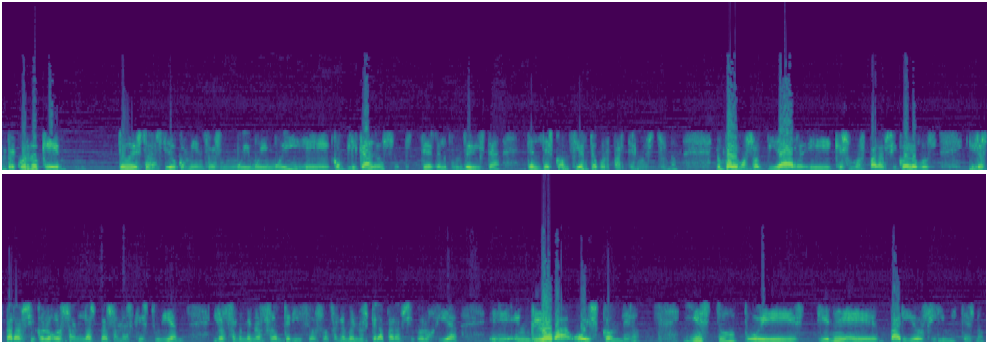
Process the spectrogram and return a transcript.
recuerdo que todo esto han sido comienzos muy, muy, muy eh, complicados desde el punto de vista del desconcierto por parte nuestro. No, no podemos olvidar eh, que somos parapsicólogos y los parapsicólogos son las personas que estudian los fenómenos fronterizos o fenómenos que la parapsicología eh, engloba o esconde. ¿no? Y esto, pues, tiene varios límites, ¿no?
